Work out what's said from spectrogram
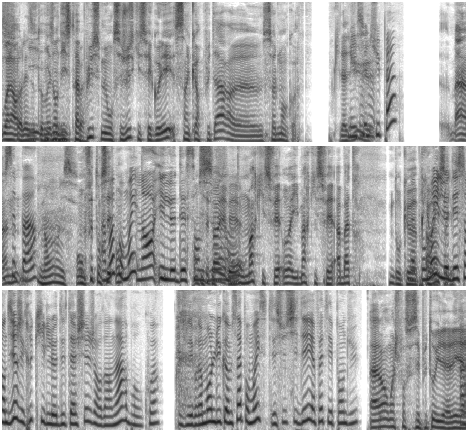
Voilà, sur les ils, automobiles. ils en disent pas plus, mais on sait juste qu'il se fait gauler 5 heures plus tard euh, seulement, quoi. Donc il a Mais dû. il se tue pas euh, bah, On sait pas. Non, il se... En fait, on Ah, sait. moi, pour on- moi, Non, il le on descend sait dire, pas, mais- on marque qu'il se fait, ouais, il marque qu'il se fait abattre. Donc, euh, Bah, pour moi, il le descend dire, j'ai cru qu'il le détachait genre d'un arbre ou quoi. Je l'ai vraiment lu comme ça. Pour moi, il s'était suicidé et en fait, il est pendu. Alors, moi, je pense que c'est plutôt il est allé Ah,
